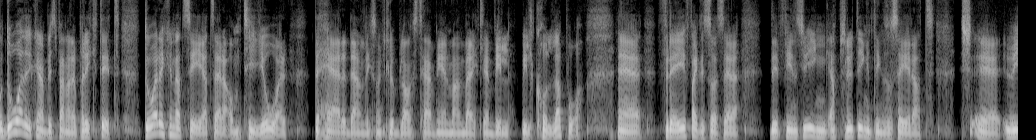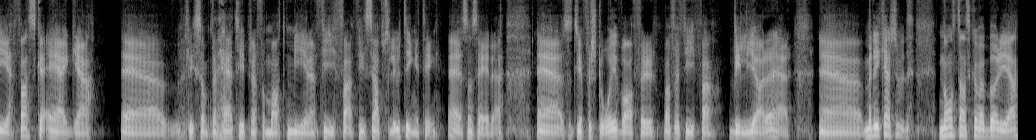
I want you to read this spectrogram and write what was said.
Och då hade det kunnat bli spännande på riktigt. Då hade det kunnat se att så här, om tio år, det här är den liksom, klubblagstävlingen man verkligen vill, vill kolla på. Eh, för det är ju faktiskt så att säga, det finns ju in, absolut ingenting som säger att eh, Uefa ska äga eh, liksom den här typen av format mer än Fifa. Det finns absolut ingenting eh, som säger det. Eh, så jag förstår ju varför, varför Fifa vill göra det här. Eh, men det kanske, någonstans ska vi börja.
